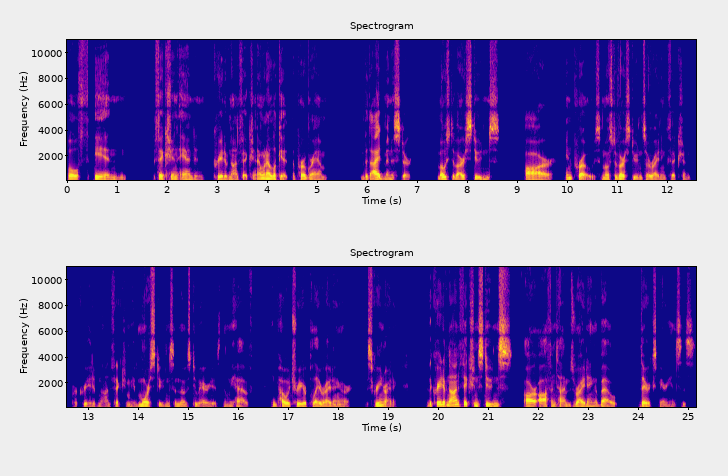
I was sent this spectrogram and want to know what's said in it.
both in fiction and in creative nonfiction. And when I look at the program that I administer, most of our students are in prose. Most of our students are writing fiction or creative nonfiction. We have more students in those two areas than we have in poetry or playwriting or screenwriting. The creative nonfiction students are oftentimes writing about their experiences,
